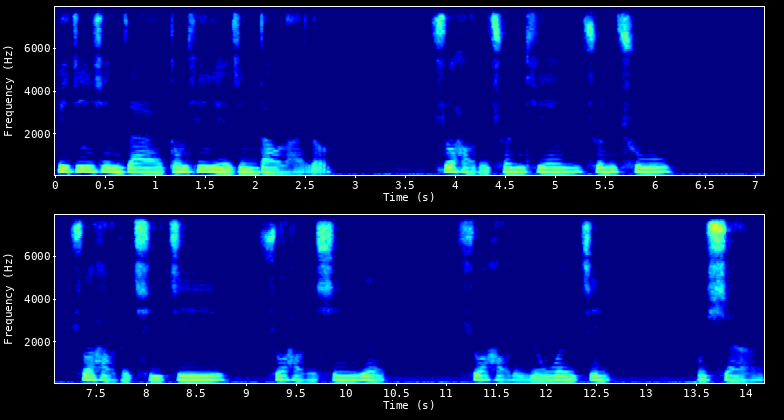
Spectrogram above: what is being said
毕竟现在冬天也已经到来了。说好的春天，春初。说好的奇迹，说好的心愿，说好的缘未尽。我想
